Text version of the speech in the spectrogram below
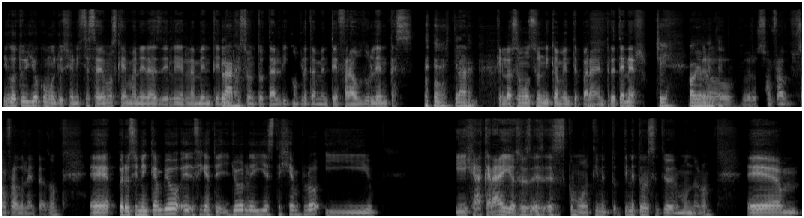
Digo, tú y yo como ilusionistas sabemos que hay maneras de leer la mente, ¿no? Que son total y completamente fraudulentas. claro. Que lo hacemos únicamente para entretener. Sí, obviamente. Pero, son, son fraudulentas, ¿no? Eh, pero sin en cambio, eh, fíjate, yo leí este ejemplo y, y dije, ah, caray, es, es, como, tiene, tiene todo el sentido del mundo, ¿no? Em,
